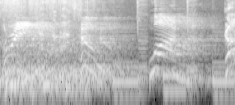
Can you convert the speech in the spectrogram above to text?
Three, two, one, go!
